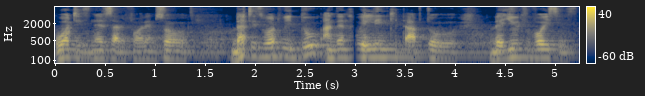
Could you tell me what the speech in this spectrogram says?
what is necessary for them. So that is what we do, and then we link it up to the youth voices.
